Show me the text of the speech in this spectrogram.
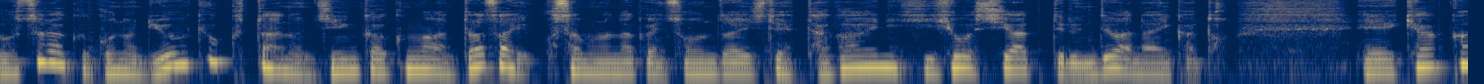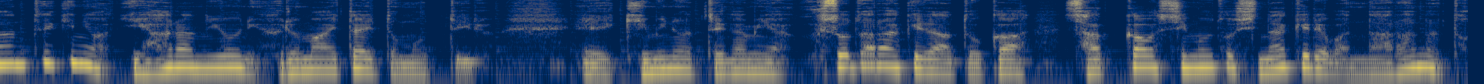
おそらくこの両極端の人格が太宰治の中に存在して互いに批評し合ってるんではないかと。え、客観的には伊原のように振る舞いたいと思っている。え、君の手紙は嘘だらけだとか、作家は仕事しなければならぬと、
